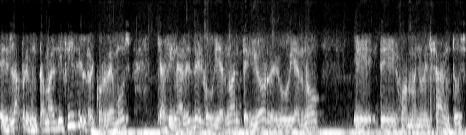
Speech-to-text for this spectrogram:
es la pregunta más difícil. Recordemos que a finales del gobierno anterior, del gobierno eh, de Juan Manuel Santos,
